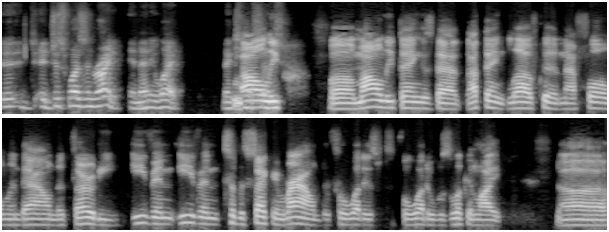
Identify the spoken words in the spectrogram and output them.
It, it just wasn't right in any way. Makes my no only sense. Well, my only thing is that I think Love could have not fallen down to 30, even even to the second round for what is for what it was looking like. Uh,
